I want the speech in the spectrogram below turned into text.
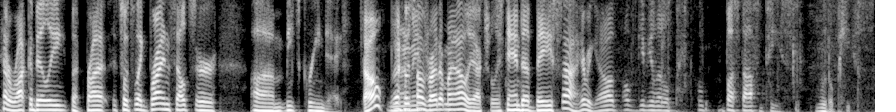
kind of rockabilly, but Bri- so it's like Brian Setzer um, meets Green Day. Oh, You know that I mean? sounds right up my alley, actually. stand up bass. Ah, here we go. I'll, I'll give you a little. I'll bust off a piece. Little piece.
